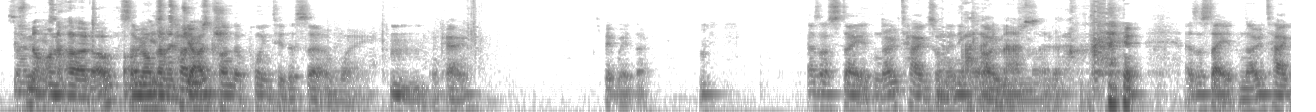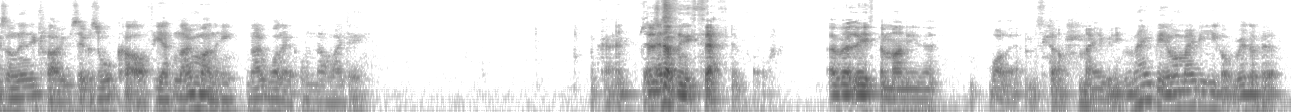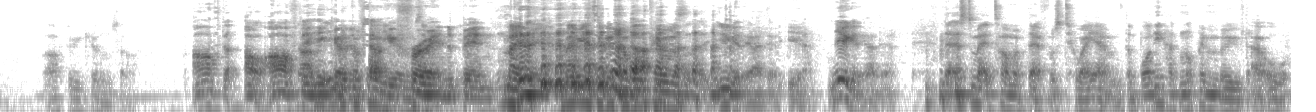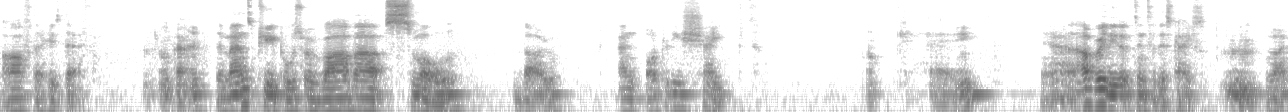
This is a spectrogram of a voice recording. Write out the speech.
So it's not his, unheard of. So I'm not his going to toes judge. kind of pointed a certain way. Hmm. Okay. It's a bit weird though. As I stated, no tags on any Ballet clothes. man murder. As I stated, no tags on any clothes. It was all cut off. He had no money, no wallet, or no ID. Okay. So there's es- definitely theft involved. Of at least the money, the wallet and stuff, maybe. Maybe, or maybe he got rid of it after he killed himself. After oh, after No, he he- killed before himself, he he killed threw it in the bin. Maybe, maybe he took a couple of pills. You get the idea. Yeah. You get the idea. The estimated time of death was 2 a.m. The body had not been moved at all after his death. Okay. The man's pupils were rather small, though, and oddly shaped. Okay. Yeah, I've really looked into this case. Hmm. Right.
